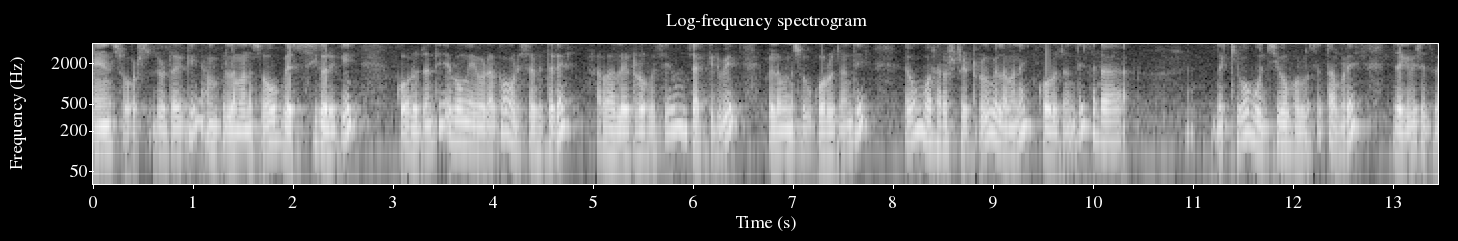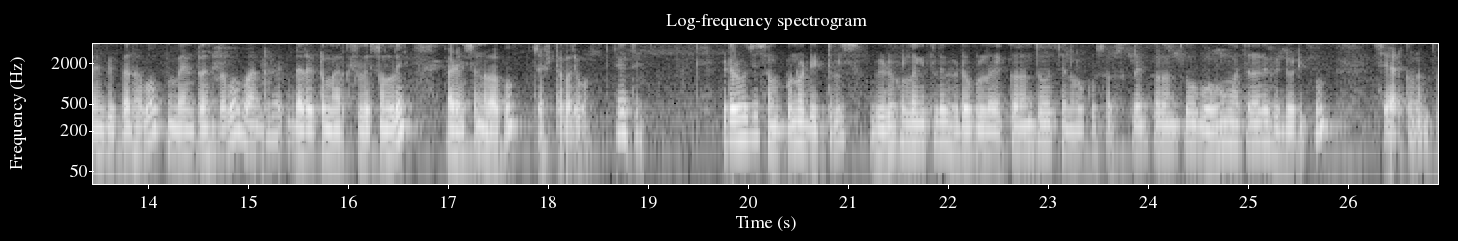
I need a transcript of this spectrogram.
ମେନ୍ ସୋର୍ସ ଯେଉଁଟାକି ଆମ ପିଲାମାନେ ସବୁ ବେଶୀ କରିକି କରୁଛନ୍ତି ଏବଂ ଏଗୁଡ଼ାକ ଓଡ଼ିଶା ଭିତରେ ଭ୍ୟାଲିଡ଼୍ ରହୁଛି ଏବଂ ଚାକିରି ବି ପିଲାମାନେ ସବୁ କରୁଛନ୍ତି ଏବଂ ବାହାର ଷ୍ଟେଟ୍ରୁ ପିଲାମାନେ କରୁଛନ୍ତି ସେଇଟା ଦେଖିବ ବୁଝିବ ଭଲସେ ତାପରେ ଯାଇକି ବି ସେଥିପାଇଁ ପ୍ରିପେୟାର ହେବ କିମ୍ବା ଏଣ୍ଟ୍ରାନ୍ସ ଦେବ ବା ଡାଇରେକ୍ଟ ମାର୍କ ସିଲେକ୍ସନ୍ରେ ଆଡ଼ମିସନ୍ ନେବାକୁ ଚେଷ୍ଟା କରିବ ଠିକ୍ ଅଛି ଏଇଟା ରହୁଛି ସମ୍ପୂର୍ଣ୍ଣ ଡିଟେଲ୍ସ ଭିଡ଼ିଓ ଭଲ ଲାଗିଥିଲେ ଭିଡ଼ିଓକୁ ଲାଇକ୍ କରନ୍ତୁ ଚ୍ୟାନେଲକୁ ସବସ୍କ୍ରାଇବ୍ କରନ୍ତୁ ବହୁ ମାତ୍ରାରେ ଭିଡ଼ିଓଟିକୁ ସେୟାର କରନ୍ତୁ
